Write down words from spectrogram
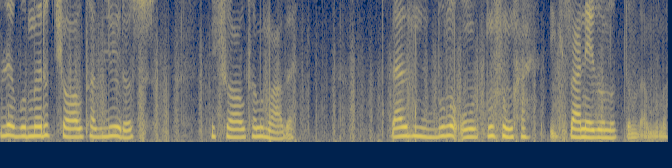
söyletle bunları çoğaltabiliyoruz. Bir çoğaltalım abi. Ben bunu unutmuşum. İki saniyede unuttum ben bunu.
